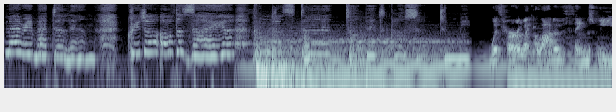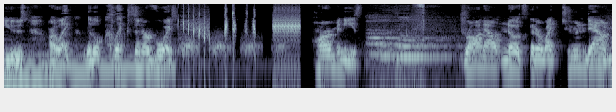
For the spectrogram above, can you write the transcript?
Mary Magdalene, creature of desire, come just a bit closer to me. With her, like a lot of the things we use are like little clicks in her voice, harmonies, drawn out notes that are like tuned down.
